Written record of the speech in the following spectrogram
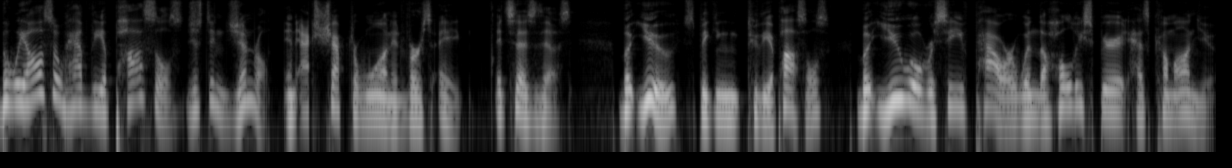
But we also have the apostles, just in general. In Acts chapter 1 and verse 8, it says this But you, speaking to the apostles, but you will receive power when the Holy Spirit has come on you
